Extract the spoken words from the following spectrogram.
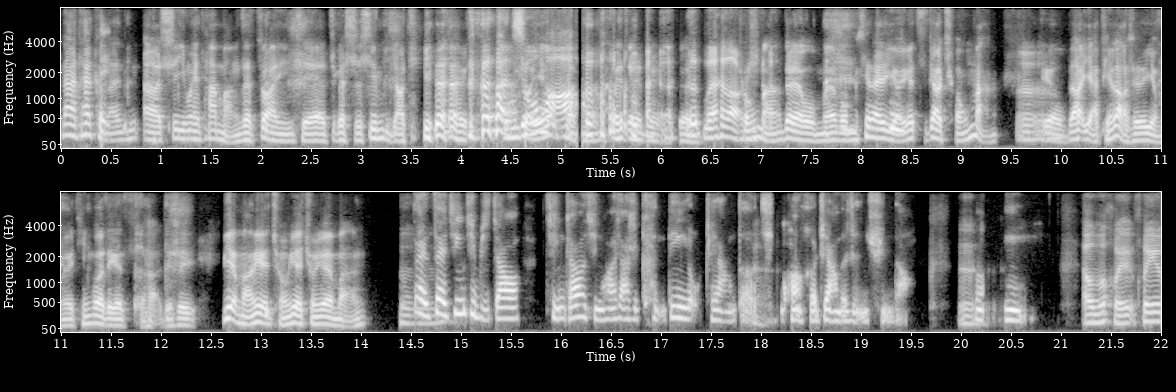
那他可能呃，是因为他忙着赚一些这个时薪比较低的 穷忙，对对对对，穷忙。对我们我们现在有一个词叫穷忙，这个我不知道亚萍老师有没有听过这个词哈，就是越忙越穷，越穷越忙。在在经济比较紧张的情况下，是肯定有这样的情况和这样的人群的。嗯嗯。哎，我们回回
